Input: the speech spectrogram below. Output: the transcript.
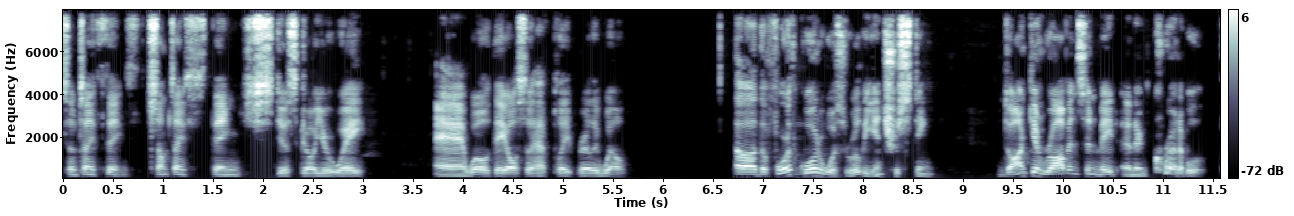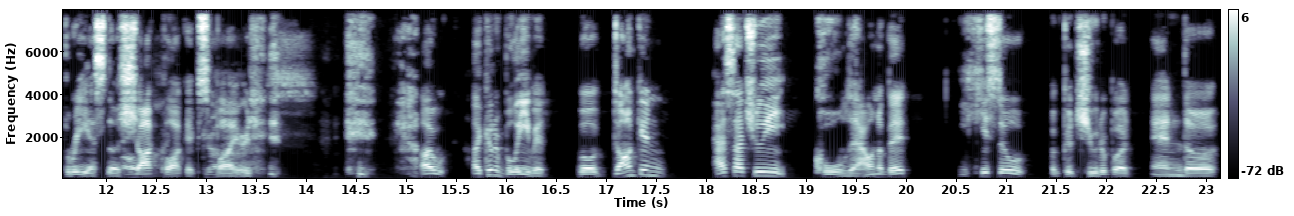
sometimes things, sometimes things just go your way. And well, they also have played really well. Uh, the fourth quarter was really interesting. Duncan Robinson made an incredible three as the oh shot clock expired. I, I couldn't believe it. Well, Duncan has actually cooled down a bit. He's still a good shooter, but and the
